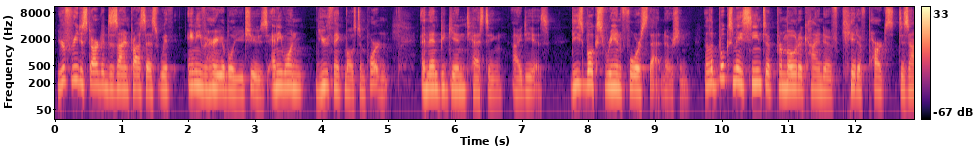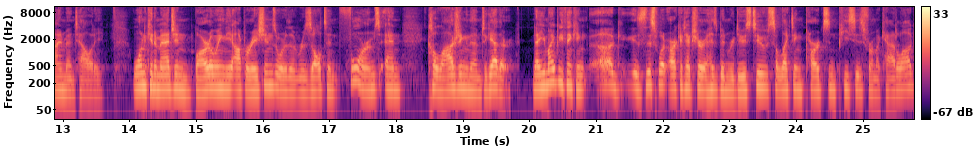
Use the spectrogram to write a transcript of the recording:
You're free to start a design process with any variable you choose, any one you think most important, and then begin testing ideas. These books reinforce that notion. Now, the books may seem to promote a kind of kit of parts design mentality. One can imagine borrowing the operations or the resultant forms and collaging them together. Now, you might be thinking, ugh, is this what architecture has been reduced to, selecting parts and pieces from a catalog?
